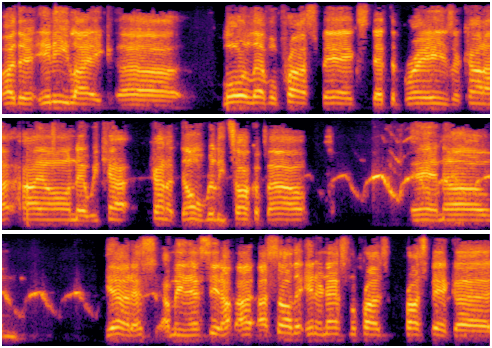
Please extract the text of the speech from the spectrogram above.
Are there any like uh, lower level prospects that the Braves are kind of high on that we kind of don't really talk about? And um, yeah, that's. I mean, that's it. I, I, I saw the international pros- prospect uh,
